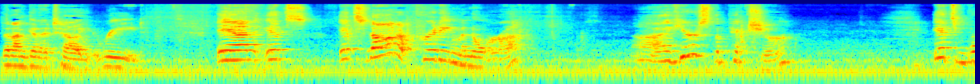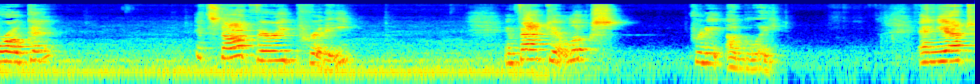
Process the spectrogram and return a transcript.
that I'm going to tell you, read. And it's, it's not a pretty menorah. Uh, here's the picture. It's broken. It's not very pretty. In fact, it looks pretty ugly. And yet,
